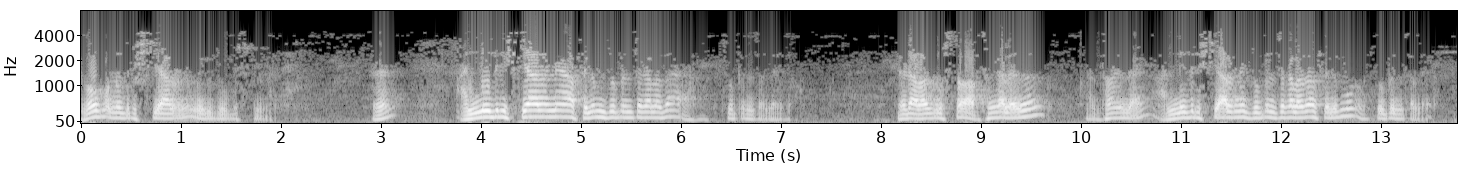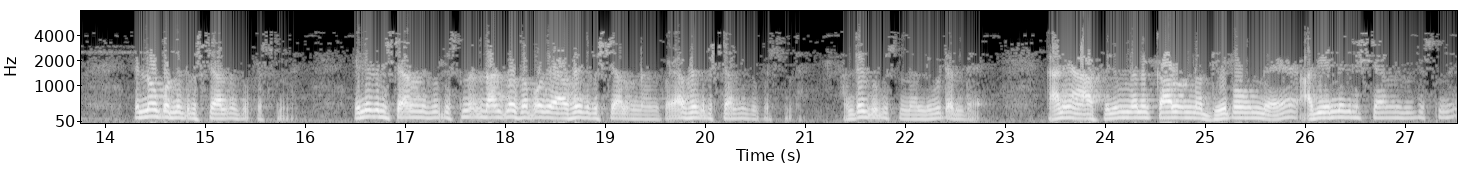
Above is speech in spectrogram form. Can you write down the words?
ఏవో కొన్ని దృశ్యాలను మీకు చూపిస్తుంది. అన్ని దృశ్యాలని ఆ ఫిలిం చూపించగలదా? చూపించలేదు. ఏడు అలా చూస్తావు? అర్థం కాలేదు? అర్థమైందా? అన్ని దృశ్యాలని చూపించగలదా ఫిలిము? చూపించలేదు. ఎన్నో కొన్ని దృశ్యాలను చూపిస్తుంది. ఎన్ని దృశ్యాలను చూపిస్తుంది? దాంట్లో సపోజ్ యాభై దృశ్యాలు ఉన్నాయనుకో యాభై దృశ్యాలను చూపిస్తుంది. అంతే చూపిస్తుంది. ఆ లిమిట్ అంతే. కానీ ఆ ఫిలిం వెనకాల ఉన్న దీపం ఉందే అది ఎన్ని దృశ్యాలను చూపిస్తుంది?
